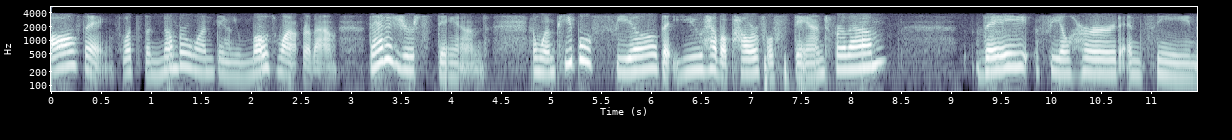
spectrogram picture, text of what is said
all things what's the number one thing you most want for them that is your stand and when people feel that you have a powerful stand for them, they feel heard and seen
